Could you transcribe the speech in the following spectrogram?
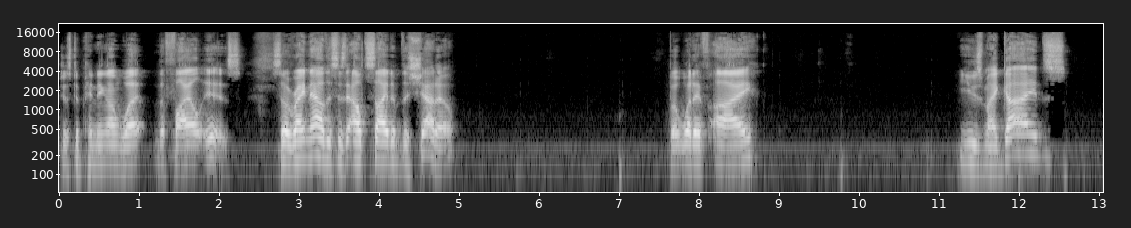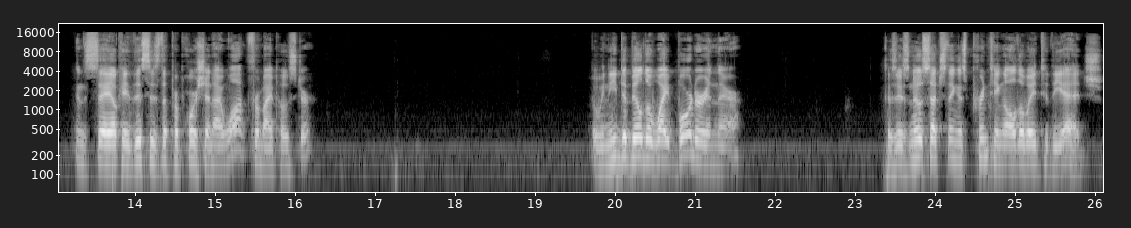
Just depending on what the file is. So right now, this is outside of the shadow. But what if I use my guides and say, okay, this is the proportion I want for my poster. But we need to build a white border in there because there's no such thing as printing all the way to the edge.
